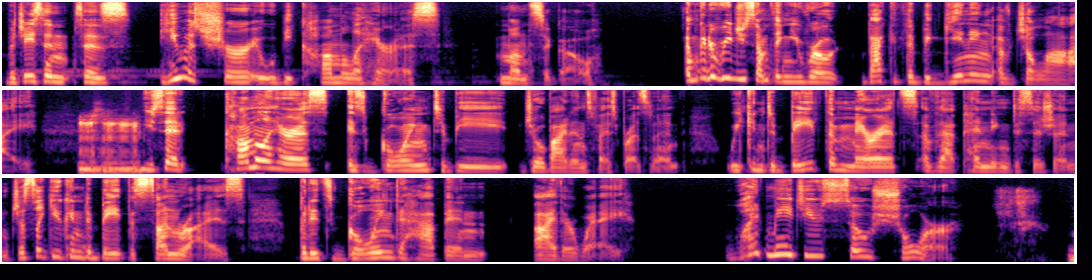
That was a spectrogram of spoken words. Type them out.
But Jason says he was sure it would be Kamala Harris months ago. I'm going to read you something you wrote back at the beginning of July. Mm-hmm. You said Kamala Harris is going to be Joe Biden's vice president. We can debate the merits of that pending decision, just like you can debate the sunrise, but it's going to happen either way. What made you so sure?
